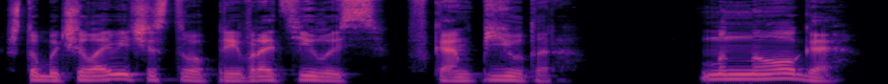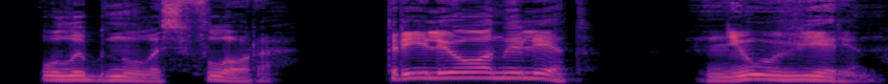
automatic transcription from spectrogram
чтобы человечество превратилось в компьютер? Много, улыбнулась Флора. Триллионы лет. Не уверен.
